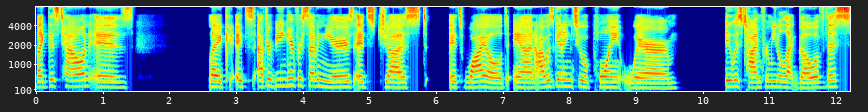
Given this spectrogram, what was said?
Like, this town is like, it's after being here for seven years, it's just, it's wild. And I was getting to a point where it was time for me to let go of this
